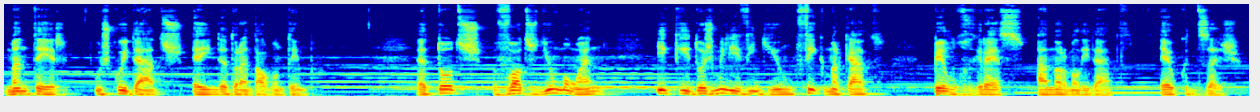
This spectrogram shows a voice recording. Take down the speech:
manter os cuidados ainda durante algum tempo. A todos, votos de um bom ano e que 2021 fique marcado pelo regresso à normalidade. É o que desejo.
